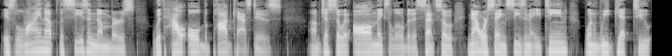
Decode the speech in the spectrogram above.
is line up the season numbers with how old the podcast is, um, just so it all makes a little bit of sense. So now we're saying season 18. When we get to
